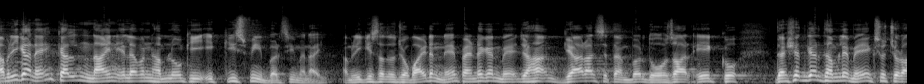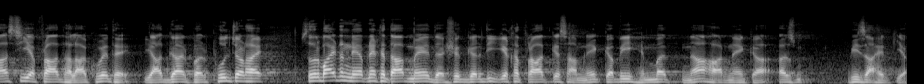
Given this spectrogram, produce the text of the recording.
امریکہ نے کل نائن الیون حملوں کی اکیسویں برسی منائی۔ امریکی صدر جو بائیڈن نے پینٹاگن میں، جہاں گیارہ ستمبر دو ہزار ایک کو دہشت گرد حملے میں ایک سو چوراسی افراد ہلاک ہوئے تھے، یادگار پر پھول چڑھائے۔ صدر بائیڈن نے اپنے خطاب میں دہشت گردی کے خطرات کے سامنے کبھی ہمت نہ ہارنے کا عزم بھی ظاہر کیا۔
